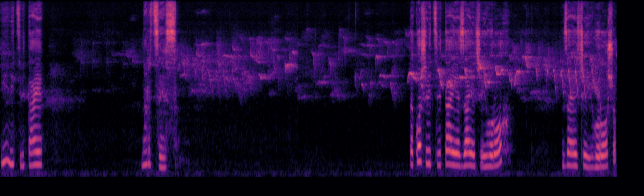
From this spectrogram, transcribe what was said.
І відцвітає нарцис. Також відцвітає заячий горох, заячий горошок.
